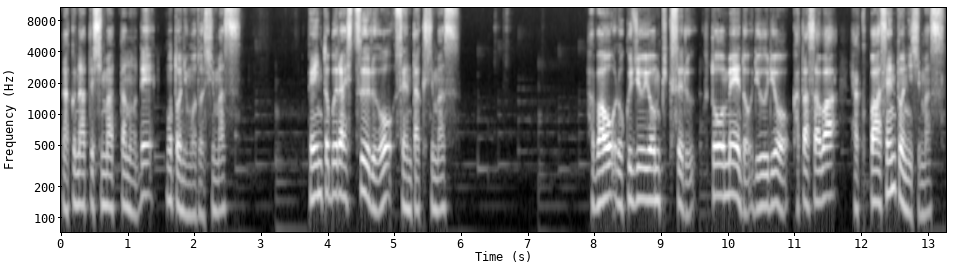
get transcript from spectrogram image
なくなってしまったので元に戻します。ペイントブラシツールを選択します。幅を64ピクセル、不透明度、流量、硬さは100%にします。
